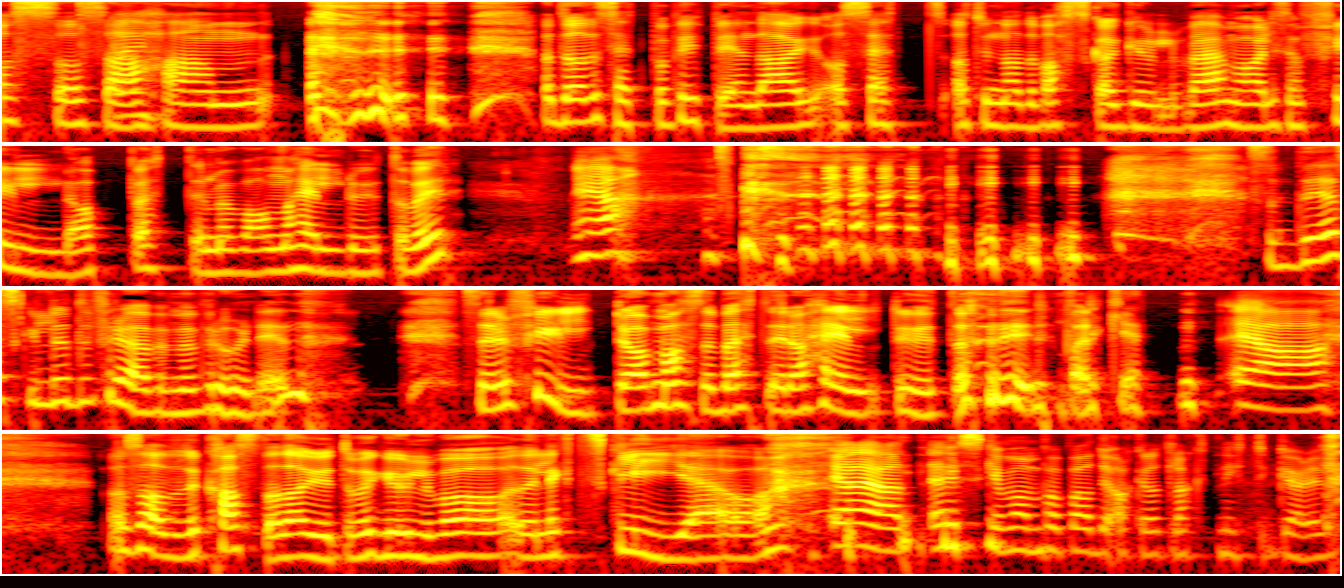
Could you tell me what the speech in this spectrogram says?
Og så sa Nei. han at du hadde sett på Pippi en dag og sett at hun hadde vaska gulvet med å liksom fylle opp bøtter med vann og helle det utover. Ja. Så det skulle du prøve med broren din. Så dere fylte opp masse bøtter og helte utover parketten. Ja. Og så hadde du kasta deg utover gulvet og lekt sklie og ja, ja. Jeg husker mamma og pappa hadde jo akkurat lagt nytt gulv.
